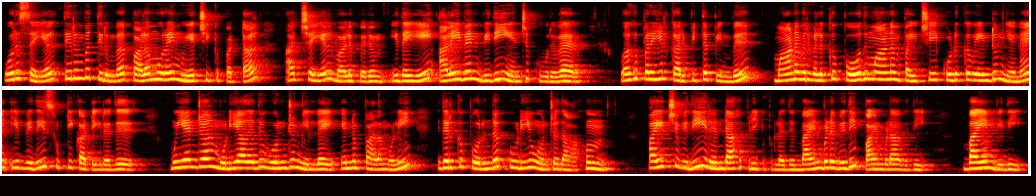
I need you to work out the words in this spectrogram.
ஒரு செயல் திரும்ப திரும்ப பலமுறை முயற்சிக்கப்பட்டால் அச்செயல் வலுப்பெறும். இதையே அலைவன் விதி என்று கூறுவர். வகுப்பறையில் கற்பித்த பின்பு மாணவர்களுக்கு போதுமான பயிற்சியை கொடுக்க வேண்டும் என இவ்விதி சுட்டிக்காட்டுகிறது. முயன்றால் முடியாதது ஒன்றும் இல்லை என்னும் பழமொழி இதற்கு பொருந்தக்கூடிய ஒன்றதாகும். பயிற்சி விதி இரண்டாக பிரிக்கப்பட்டுள்ளது. பயன்படு விதி பயன்படா விதி. பயன் விதி.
